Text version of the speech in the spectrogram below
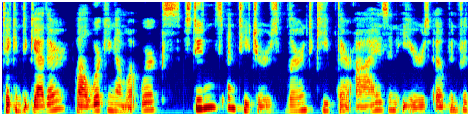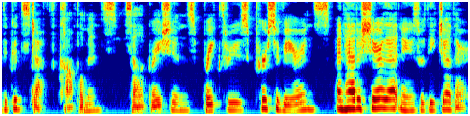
Taken together, while working on what works, students and teachers learn to keep their eyes and ears open for the good stuff compliments, celebrations, breakthroughs, perseverance, and how to share that news with each other.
